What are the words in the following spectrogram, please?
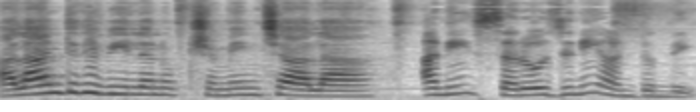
అలాంటిది వీళ్ళను క్షమించాలా? అని సరోజిని అంటుంది.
